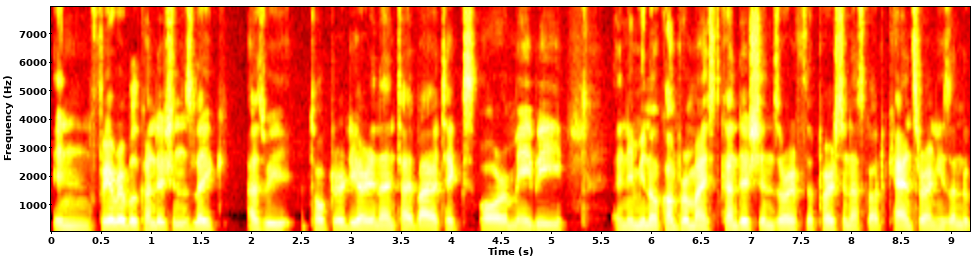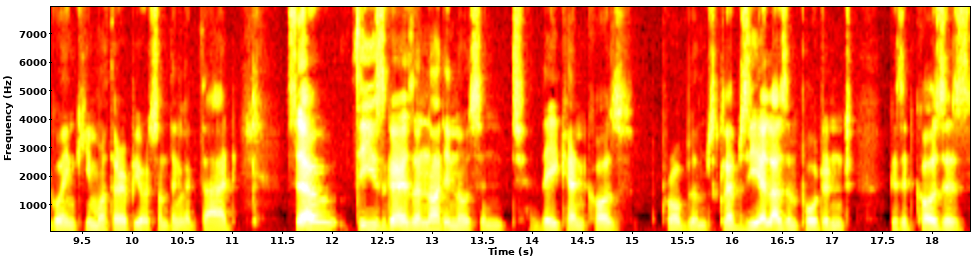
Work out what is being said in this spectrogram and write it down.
in favorable conditions, like as we talked earlier in antibiotics, or maybe in immunocompromised conditions, or if the person has got cancer and he's undergoing chemotherapy or something like that. So these guys are not innocent. They can cause problems. Klebsiella is important because it causes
